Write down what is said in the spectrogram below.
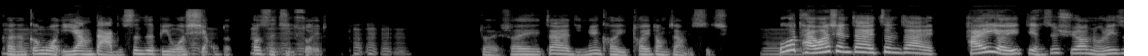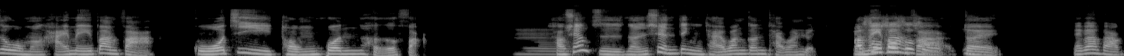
可能跟我一样大的，甚至比我小的二十几岁的。嗯嗯嗯嗯。对，所以在里面可以推动这样的事情。不过台湾现在正在还有一点是需要努力，是我们还没办法 国际同婚合法。嗯，好像只能限定台湾跟台湾人。啊，没办法，对，没办法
